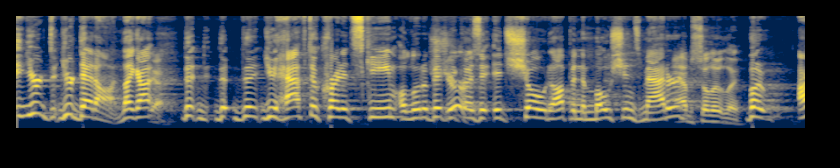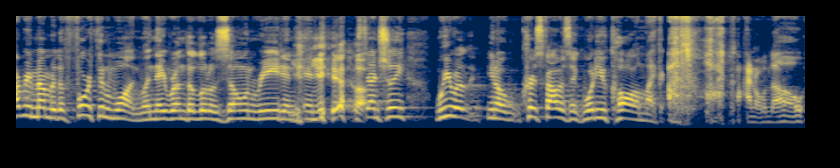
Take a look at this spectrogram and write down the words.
You're you're dead on. Like I, Yeah. the, the, the, you have to credit scheme a little bit Sure. because it, it showed up and the motions mattered. Absolutely. But I remember the fourth and one when they run the little zone read and, and Yeah. essentially we were, you know, Chris Fowler's like, "What do you call?" I'm like, "I don't know."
